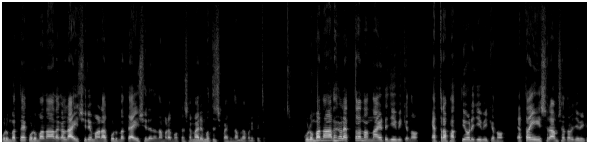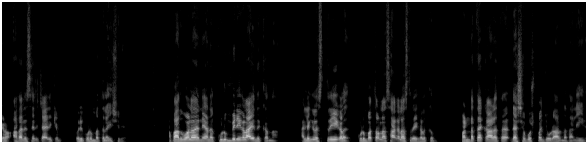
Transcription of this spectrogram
കുടുംബത്തെ കുടുംബനാഥകളുടെ ഐശ്വര്യമാണ് ആ കുടുംബത്തെ ഐശ്വര്യം എന്ന് നമ്മുടെ മുത്തശ്ശന്മാരും മുത്തശ്ശിമാരും നമ്മളെ പഠിപ്പിച്ചത്. കുടുംബനാഥകൾ എത്ര നന്നായിട്ട് ജീവിക്കുന്നു എത്ര ഭക്തിയോട് ജീവിക്കുന്നു എത്ര ഈശ്വരാംശത്തോട് ജീവിക്കണോ അതനുസരിച്ചായിരിക്കും ഒരു കുടുംബത്തിലെ ഐശ്വര്യം. അപ്പൊ അതുപോലെ തന്നെയാണ് കുടുംബിനികളായി നിൽക്കുന്ന അല്ലെങ്കിൽ സ്ത്രീകൾ കുടുംബത്തുള്ള സകല സ്ത്രീകൾക്കും പണ്ടത്തെ കാലത്ത് ദശപുഷ്പം ചൂടാറുണ്ട് തലയിൽ.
